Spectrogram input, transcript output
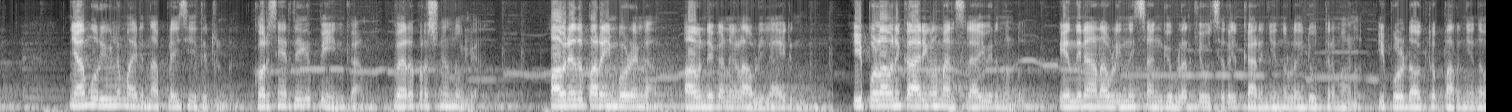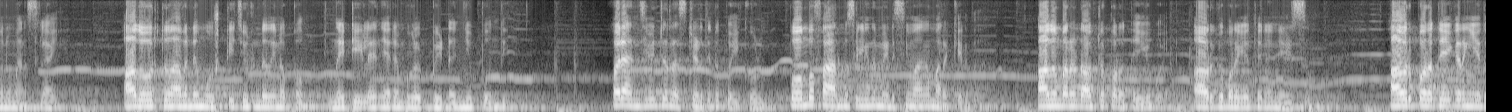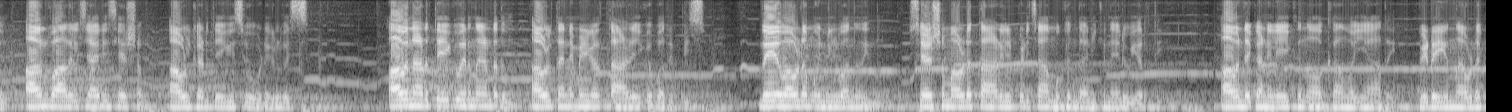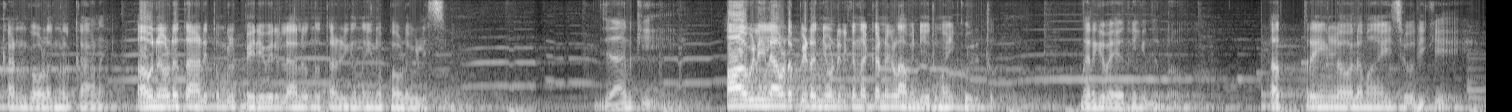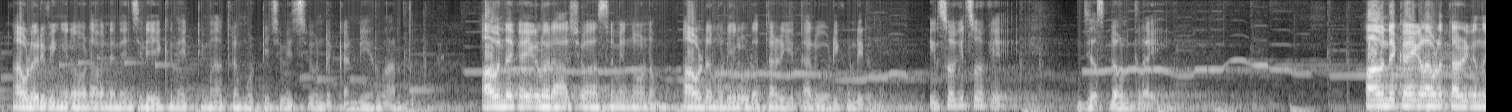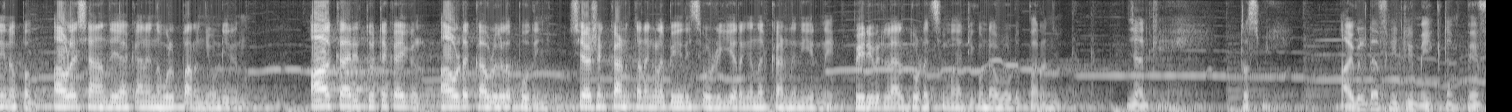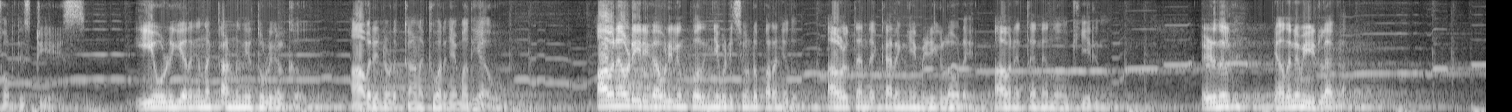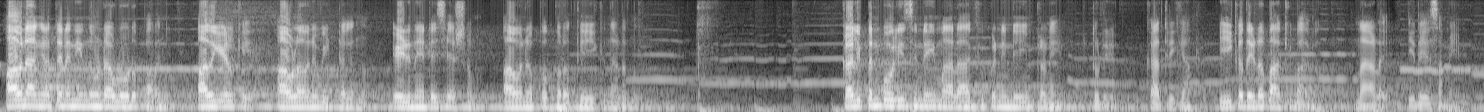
ഞാൻ മുറിവിൽ മരുന്ന് അപ്ലൈ ചെയ്തിട്ടുണ്ട്. കുറച്ച് നേരത്തേക്ക് പെയിൻ കാണും. വേറെ പ്രശ്നമൊന്നുമില്ല. അവരത് പറയുമ്പോഴെല്ലാം അവന്റെ കണ്ണുകൾ അവളിലായിരുന്നു. ഇപ്പോൾ അവന് കാര്യങ്ങൾ മനസ്സിലായി വരുന്നുണ്ട്. എന്തിനാണ് അവളിന്ന് ഇന്ന് ശങ്ക ഉച്ചതിൽ കരഞ്ഞെന്നുള്ളതിന്റെ ഉത്തരമാണ് ഇപ്പോൾ ഡോക്ടർ പറഞ്ഞെന്ന് അവന് മനസ്സിലായി. അതോർത്തും അവന്റെ മുഷ്ടി ചുരുണ്ടതിനൊപ്പം നെറ്റിയിലെ ഞരമ്പുകൾ പിടഞ്ഞു പൊന്തി. ഒരു അഞ്ച് മിനിറ്റ് റെസ്റ്റ് എടുത്തിട്ട് പോയിക്കോളൂ. പോകുമ്പോൾ ഫാർമസിയിൽ നിന്ന് മെഡിസിൻ വാങ്ങാൻ മറക്കരുത്. അതും പറഞ്ഞ് ഡോക്ടർ പുറത്തേക്ക് പോയി. അവർക്ക് പുറകെ തന്നെ നേഴ്സും അവർ പുറത്തേക്ക് ഇറങ്ങിയതും അവൻ വാതിൽ ചാരിയ ശേഷം അവൾക്കടുത്തേക്ക് ചുവടുകൾ വെച്ചു. അവൻ അടുത്തേക്ക് വരുന്ന കണ്ടതും അവൾ തന്നെ മിഴികൾ താഴേക്ക് പതിപ്പിച്ചു. ദേവ് അവളുടെ മുന്നിൽ വന്ന് നിന്നു. ശേഷം അവളുടെ താടിയിൽ പിടിച്ച ആ മുഖം തനിക്ക് നേരെ ഉയർത്തി. അവന്റെ കണ്ണിലേക്ക് നോക്കാൻ വയ്യാതെ പിടയുന്ന അവളുടെ കൺകോളങ്ങൾ കാണെ അവനവിടെ താടിത്തുമ്പിൽ പെരുവിരലാലൊന്ന് തഴുകുന്നതിനൊപ്പം അവളെ വിളിച്ചു. ജാൻകി. ആ വിളിയിൽ അവിടെ പിടഞ്ഞുകൊണ്ടിരിക്കുന്ന കണ്ണുകൾ അവന്റേതുമായി കൊരുത്തു. നിനക്ക് വേദനിക്കുന്നുണ്ടോ? അത്രയും ലോലമായി ചോദിക്കേ. അവളൊരു വിങ്ങിനോട് അവന്റെ നെഞ്ചിലേക്ക് നെറ്റി മാത്രം മുട്ടിച്ചു വെച്ചുകൊണ്ട് കണ്ണീർ വാർത്തു. അവന്റെ കൈകൾ ഒരു ആശ്വാസം എന്നോണം അവളുടെ മുടിയിലൂടെ തഴുകി തലോടിക്കൊണ്ടിരുന്നു. It's okay it's okay just don't cry അവന്റെ കൈകൾ അവളെ തഴുകുന്നതിനൊപ്പം അവളെ ശാന്തയാക്കാൻ എന്നവൾ പറഞ്ഞുകൊണ്ടിരുന്നു. ആ കാര്യത്തുറ്റ കൈകൾ അവളുടെ കവിളുകളെ പൊതിഞ്ഞു. ശേഷം കൺതടങ്ങളെ ഭേദിച്ച് ഒഴുകിയിറങ്ങുന്ന കണ്ണുനീരിനെ പെരുവിരലാൽ തുടച്ചു മാറ്റിക്കൊണ്ട് അവളോട് പറഞ്ഞു Janki trust I will definitely make them pay for this tears ഈ ഒഴുകിയിറങ്ങുന്ന കണ്ണുനീർ തുള്ളികൾക്ക് അവരെന്നോട് കണക്ക് പറഞ്ഞേ മതിയാവും. അവൻ അവിടെ ഇരുകവളിലും പൊതിഞ്ഞു പിടിച്ചുകൊണ്ട് പറഞ്ഞതും അവൾ തന്റെ കലങ്ങിയ മിഴികളോടെ അവനെ തന്നെ നോക്കിയിരുന്നു. എഴുന്നേൽക്ക് ഞാൻ നിന്നെ വീട്ടിലാക്കാം. അവൻ അങ്ങനെ തന്നെ നിന്നുകൊണ്ട് അവളോട് പറഞ്ഞു. അത് കേൾക്കെ അവൾ അവന് വിട്ടകന്നു. എഴുന്നേറ്റ ശേഷം അവനൊപ്പം പുറത്തേക്ക് നടന്നു. കലിപ്പൻ പോലീസിന്റെയും മാലാഖ പെണ്ണിന്റെയും പ്രണയം തുടരും. കാത്തിരിക്കാം. ഈ കഥയുടെ ബാക്കി ഭാഗം നാളെ ഇതേ സമയം.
